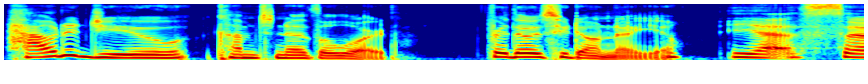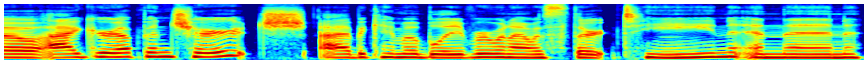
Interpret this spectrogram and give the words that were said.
how did you come to know the Lord? For those who don't know you. Yes. So I grew up in church. I became a believer when I was 13. And then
